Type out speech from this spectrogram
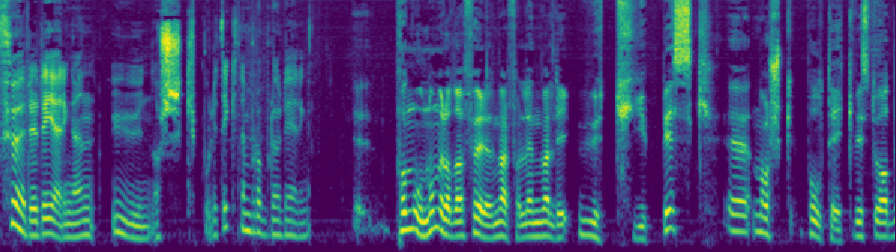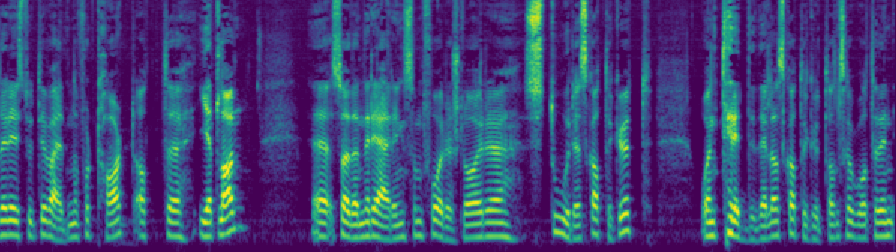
Fører regjeringa en unorsk politikk, den blå-blå regjeringa? På noen områder fører den i hvert fall en veldig utypisk eh, norsk politikk. Hvis du hadde reist ut i verden og fortalt at eh, i et land eh, så er det en regjering som foreslår eh, store skattekutt, og en tredjedel av skattekuttene skal gå til den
